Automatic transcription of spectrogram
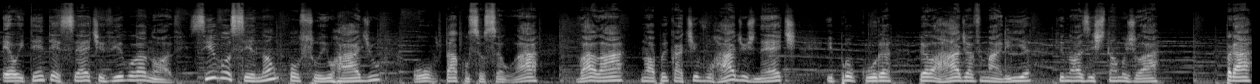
é 87,9. Se você não possui o rádio ou está com seu celular, vá lá no aplicativo Rádiosnet e procura pela Rádio Ave Maria, que nós estamos lá para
